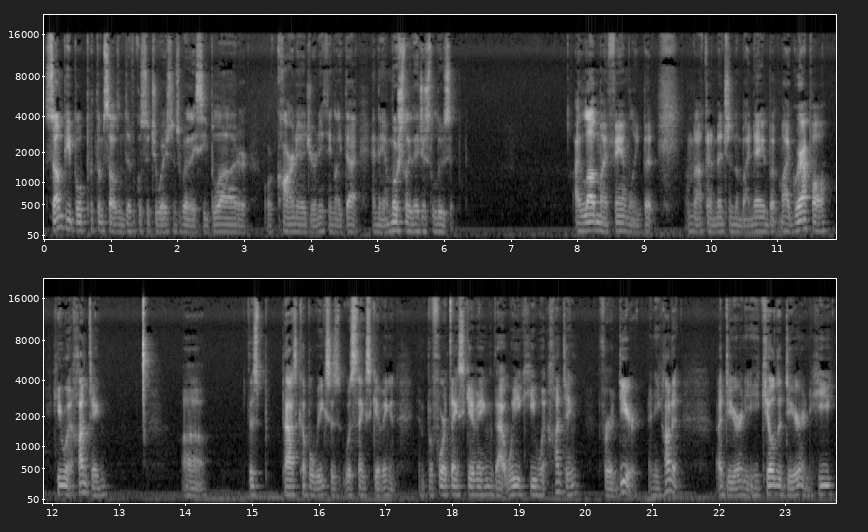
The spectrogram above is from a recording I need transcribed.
Some people put themselves in difficult situations where they see blood or, or carnage or anything like that, and they emotionally they just lose it. I love my family, but I'm not going to mention them by name. But my grandpa, he went hunting. Uh, this past couple weeks is, was Thanksgiving, and, and before Thanksgiving that week, he went hunting for a deer, and he hunted a deer, and he, killed a deer, and he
